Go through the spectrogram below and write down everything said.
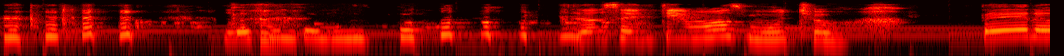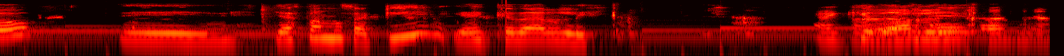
Lo siento mucho. Lo sentimos mucho. Pero eh, ya estamos aquí y hay que darle. Hay que A darle, caña.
